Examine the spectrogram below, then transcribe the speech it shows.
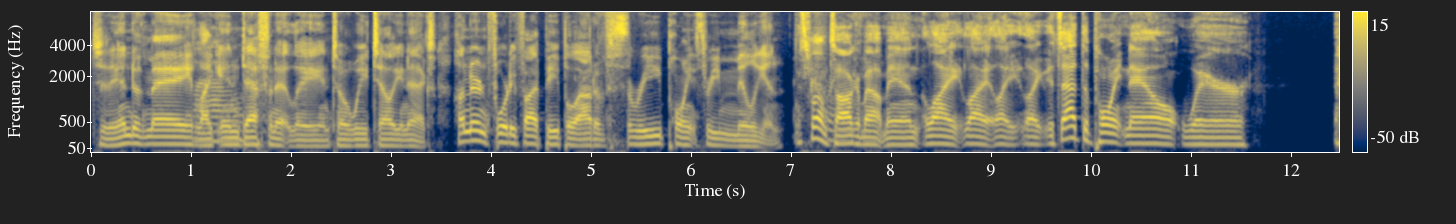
to the end of May, like indefinitely until we tell you next. 145 people out of 3.3 million. That's what I'm talking about, man. Like, like, like, like, it's at the point now where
